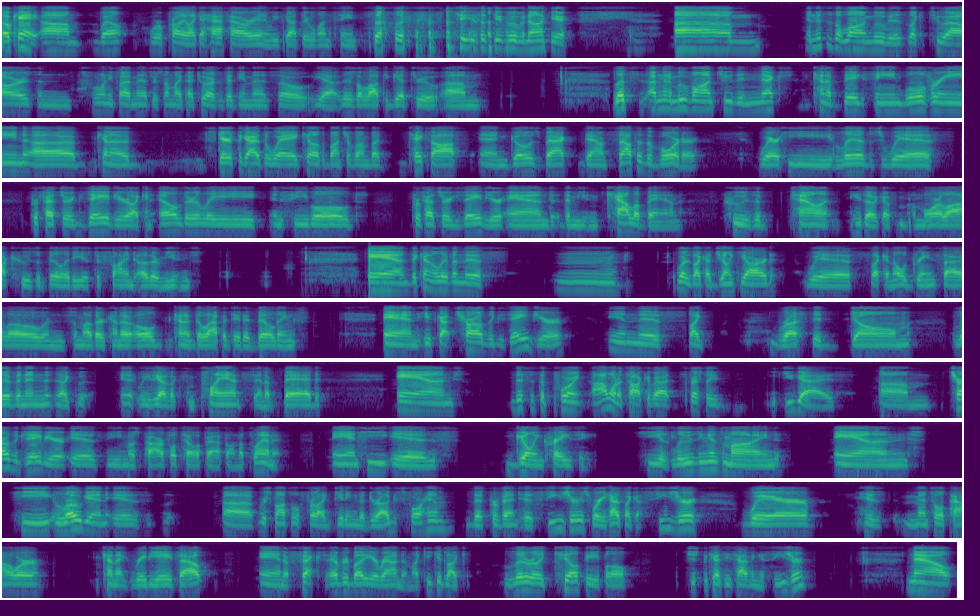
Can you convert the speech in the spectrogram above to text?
Okay. Um, well, we're probably like a half hour in, and we've got through one scene. So let's let's get moving on here. Um, and this is a long movie. This is like two hours and 25 minutes or something like that. Two hours and 15 minutes. So yeah, there's a lot to get through. Um, let's. I'm going to move on to the next kind of big scene. Wolverine uh, kind of scares the guys away, kills a bunch of them, but takes off and goes back down south of the border, where he lives with Professor Xavier, like an elderly, enfeebled Professor Xavier, and the mutant Caliban, who's a talent. He's like a, a Morlock whose ability is to find other mutants. And they kind of live in this, mm, what is it, like a junkyard with like an old grain silo and some other kind of old, kind of dilapidated buildings. And he's got Charles Xavier in this like rusted dome, living in like he's got like some plants and a bed. And this is the point I want to talk about, especially with you guys. Um, Charles Xavier is the most powerful telepath on the planet, and he is going crazy. He is losing his mind, and he Logan is uh, responsible for like getting the drugs for him that prevent his seizures. Where he has like a seizure where his mental power kind of radiates out and affects everybody around him. Like he could like literally kill people just because he's having a seizure. Now,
